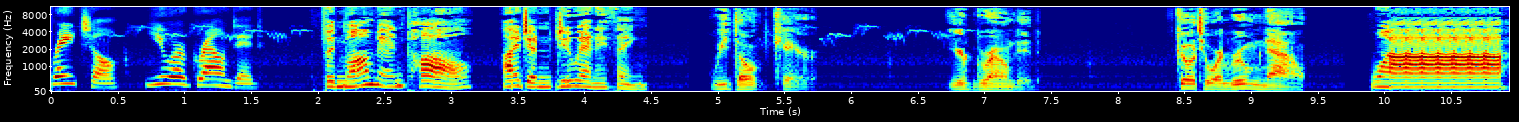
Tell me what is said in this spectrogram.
Rachel, you are grounded. But Mom and Paul, I didn't do anything. We don't care. You're grounded. Go to our room now. Wah.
